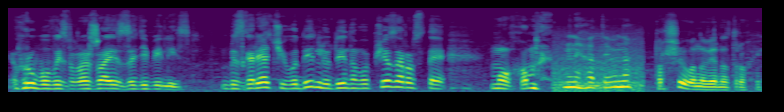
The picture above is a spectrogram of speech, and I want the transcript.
грубо виражаю за дебілізм? Без гарячої води людина взагалі заросте мохом. Негативно. Паршиво, мабуть, трохи.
